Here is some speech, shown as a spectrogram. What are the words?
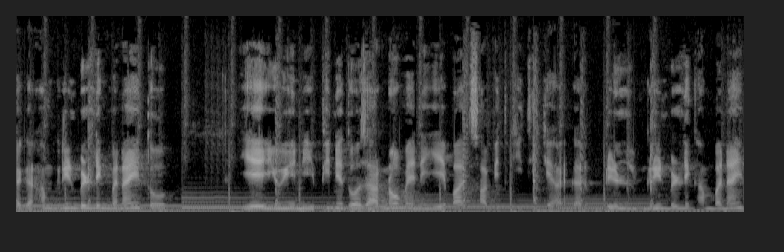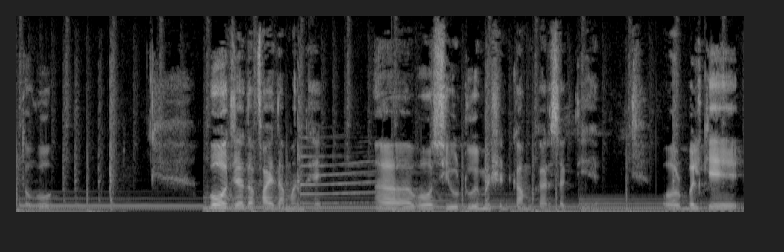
اگر ہم گرین بلڈنگ بنائیں تو یہ یو این ای پی نے دو ہزار نو میں نے یہ بات ثابت کی تھی کہ اگر گرین بلڈنگ ہم بنائیں تو وہ بہت زیادہ فائدہ مند ہے وہ سی او ٹو ایمیشن کم کر سکتی ہے۔ اور بلکہ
